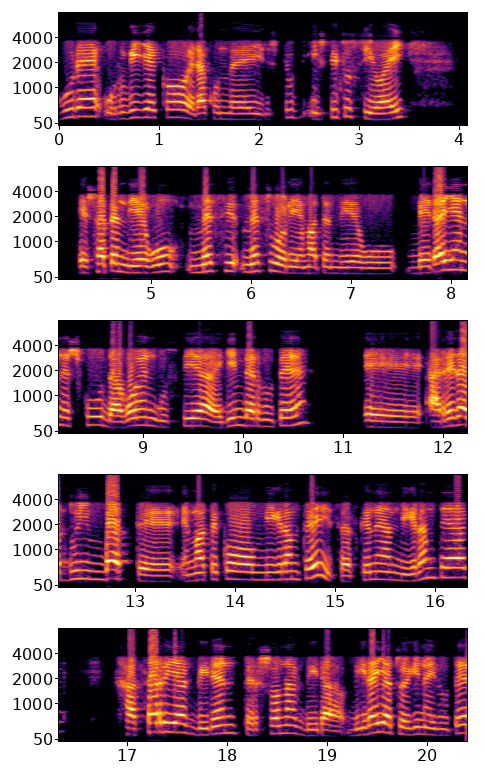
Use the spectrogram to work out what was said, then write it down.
gure hurbileko erakunde instituzioei, esaten diegu, mezu hori ematen diegu, beraien esku dagoen guztia egin behar dute, e, arrera duin bat e, emateko migrantei, azkenean migranteak jazarriak diren personak dira. Biraiatu egin nahi dute,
